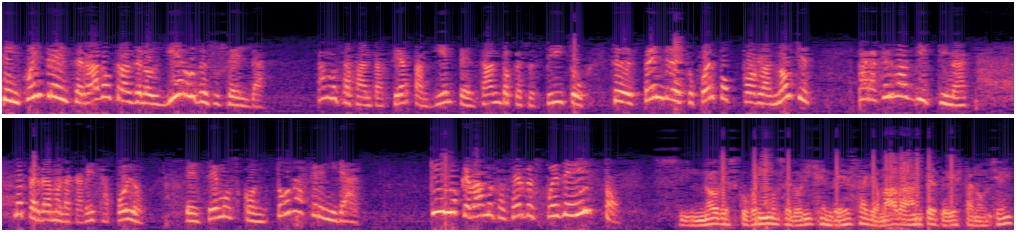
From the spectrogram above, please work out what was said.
Se encuentra encerrado tras de los hierros de su celda. Vamos a fantasear también pensando que su espíritu se desprende de su cuerpo por las noches para ser más víctimas. No perdamos la cabeza, Polo. Pensemos con toda serenidad. ¿Qué es lo que vamos a hacer después de esto? Si no descubrimos el origen de esa llamada antes de esta noche,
